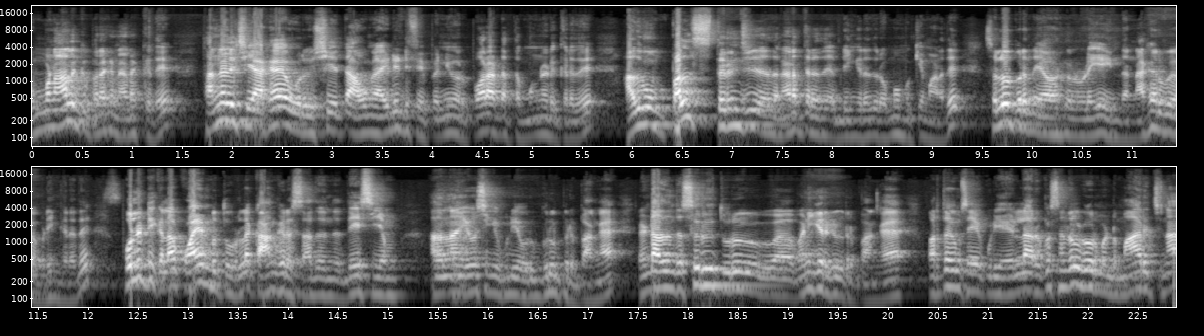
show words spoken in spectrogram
ரொம்ப நாளுக்கு பிறகு நடக்குது. தன்னெழுச்சியாக ஒரு விஷயத்தை அவங்க ஐடென்டிஃபை பண்ணி ஒரு போராட்டத்தை முன்னெடுக்கிறது. அதுவும் பல்ஸ் தெரிஞ்சு அதை நடத்துறது அப்படிங்கிறது ரொம்ப முக்கியமானது. செல்வப்பிறந்தை அவர்களுடைய இந்த நகர்வு அப்படிங்கிறது பொலிட்டிக்கலாக கோயம்புத்தூரில் காங்கிரஸ் அது இந்த தேசியம் அதெல்லாம் யோசிக்கக்கூடிய ஒரு குரூப் இருப்பாங்க. ரெண்டாவது இந்த சிறு துரு வ- வணிகர்கள் இருப்பாங்க. வர்த்தகம் செய்யக்கூடிய எல்லாருக்கும் சென்ட்ரல் கவர்மெண்ட் மாறுச்சுன்னா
